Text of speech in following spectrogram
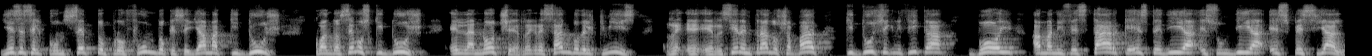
Y ese es el concepto profundo que se llama Kiddush. Cuando hacemos Kiddush en la noche, regresando del Knis, eh, eh, recién entrando Shabbat, Kiddush significa voy a manifestar que este día es un día especial,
